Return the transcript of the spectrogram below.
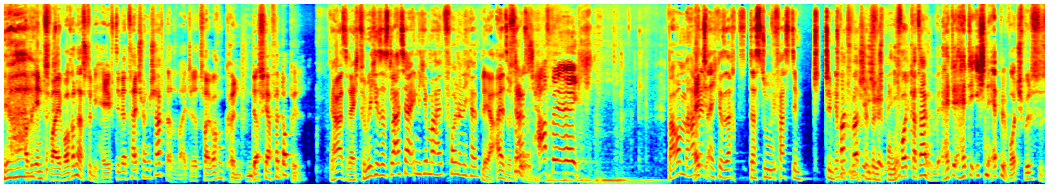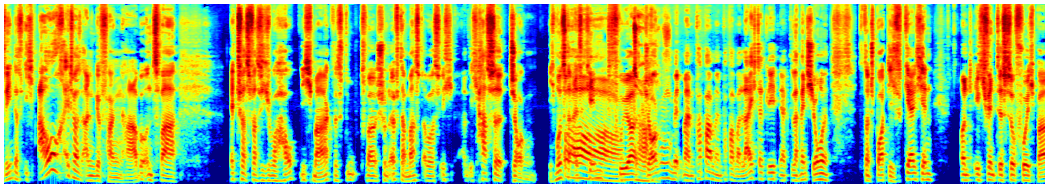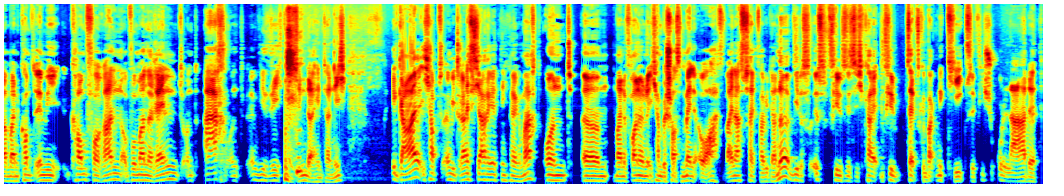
Ja. Also in zwei Wochen hast du die Hälfte der Zeit schon geschafft. Also weitere zwei Wochen könnten das ja verdoppeln. Ja, hast recht. Für mich ist das Glas ja eigentlich immer halb voll und nicht halb leer. Also, so. das schaffe ich! Warum haben hätte, wir jetzt eigentlich gesagt, dass du fast dem, dem ja, warte, warte, ich, gesprungen Ich wollte gerade sagen, hätte, hätte ich eine Apple Watch, würdest du sehen, dass ich auch etwas angefangen habe. Und zwar etwas, was ich überhaupt nicht mag, was du zwar schon öfter machst, aber was ich, also ich hasse Joggen. Ich musste oh, als Kind früher doch. joggen mit meinem Papa. Mein Papa war Leichtathlet und er hat gesagt, Mensch, Junge, das ist ein sportliches Kerlchen. Und ich finde das so furchtbar. Man kommt irgendwie kaum voran, obwohl man rennt und ach, und irgendwie sehe ich den Sinn dahinter nicht egal, ich habe es irgendwie 30 Jahre jetzt nicht mehr gemacht und ähm, meine Freundin und ich haben beschlossen, oh, Weihnachtszeit war wieder, ne, wie das so ist, viel Süßigkeiten, viel selbstgebackene Kekse, viel Schokolade,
